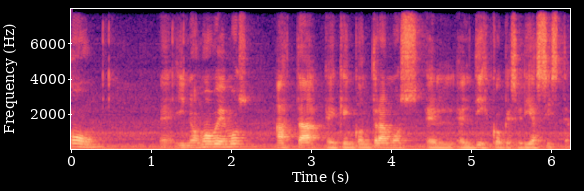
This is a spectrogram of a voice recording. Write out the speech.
Home ¿eh? y nos movemos hasta que encontramos el, disco que sería System.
